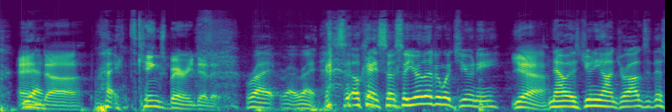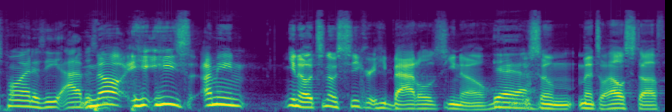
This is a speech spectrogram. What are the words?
and Yeah, uh, right. Kingsbury did it. Right, right, right. So, okay, so so you're living with Junie. Yeah. Now is Junie on drugs at this point? Is he out of his? No, he, he's. I mean, you know, it's no secret he battles. You know, Yeah. some mental health stuff.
